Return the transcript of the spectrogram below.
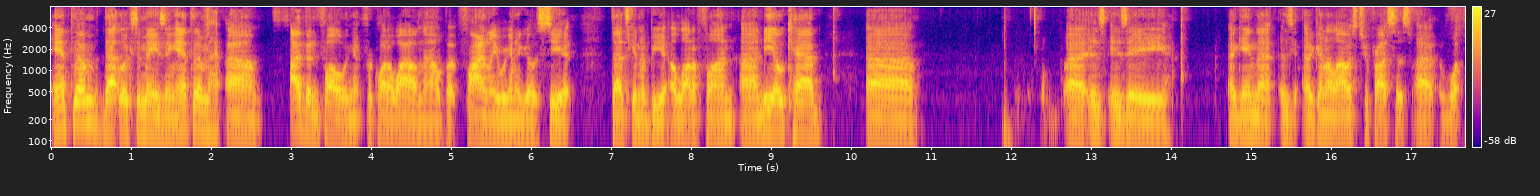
Anthem, that looks amazing. Anthem, um, I've been following it for quite a while now, but finally we're gonna go see it. That's gonna be a lot of fun. Uh, Neo Cab uh, uh, is is a a game that is uh, going to allow us to process uh, what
